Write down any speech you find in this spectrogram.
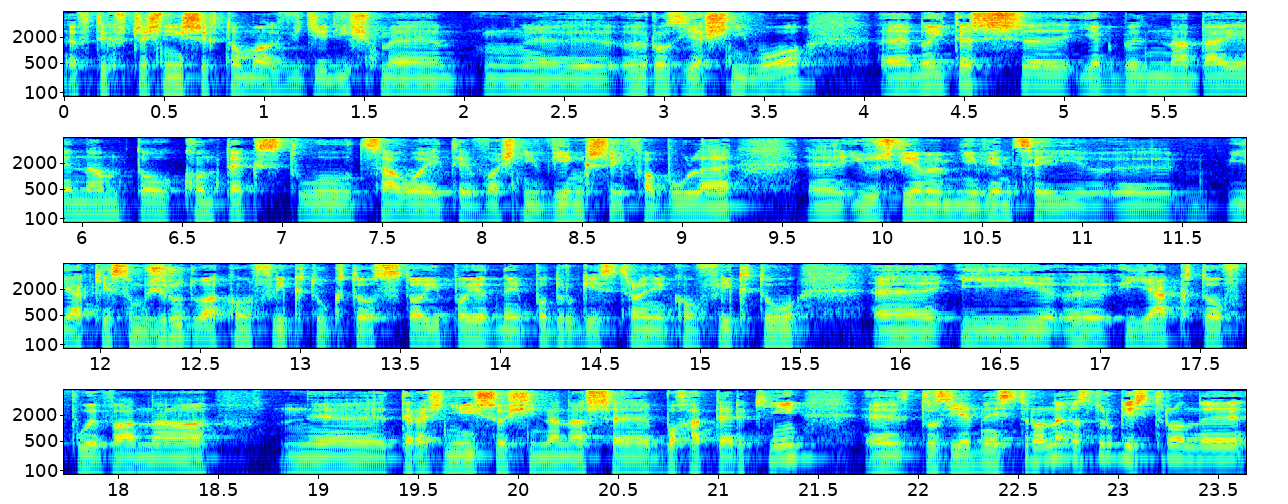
w tych wcześniejszych tomach widzieliśmy, mm, rozjaśniło. E, no i też e, jakby nadaje nam to kontekstu całej tej właśnie większej fabule. E, już wiemy mniej więcej, jakie są źródła konfliktu, kto stoi po jednej, po drugiej stronie konfliktu i jak to wpływa na teraźniejszość i na nasze bohaterki. To z jednej strony, a z drugiej strony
